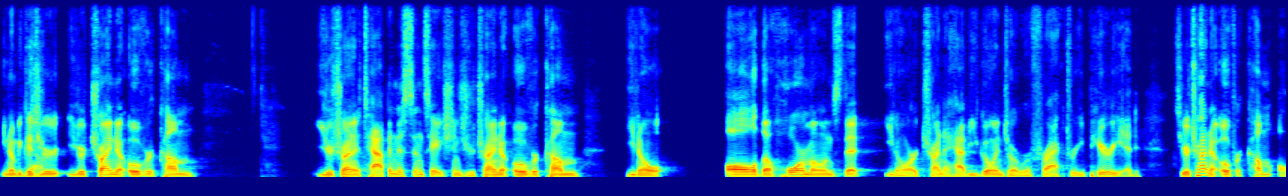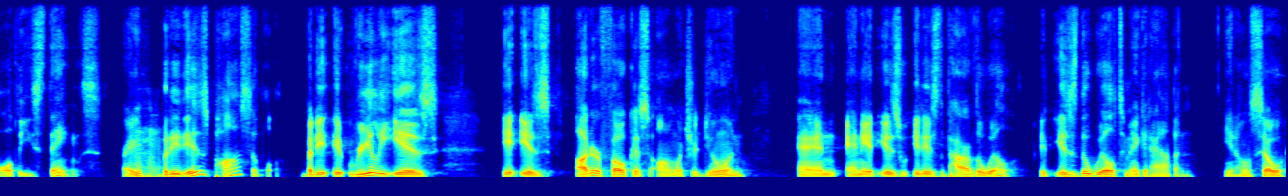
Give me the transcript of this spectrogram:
you know, because you're you're trying to overcome you're trying to tap into sensations, you're trying to overcome, you know, all the hormones that, you know, are trying to have you go into a refractory period. So you're trying to overcome all these things, right? Mhm. But it is possible. But it, it really is it is utter focus on what you're doing and and it is it is the power of the will. It is the will to make it happen you know so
